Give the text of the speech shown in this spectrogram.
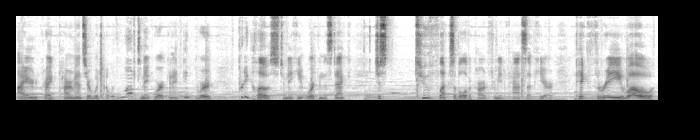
Irencrag Pyromancer, which I would love to make work, and I think we're pretty close to making it work in this deck. Just too flexible of a card for me to pass up here. Pick three. Whoa.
